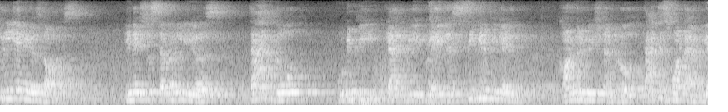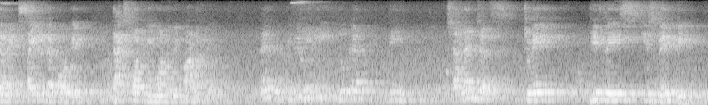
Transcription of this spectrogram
trillion US dollars in the next several years. That growth Udupi can be playing a significant contribution and growth. That is what we are excited about it. That's what we want to be part of it. Then if you really look at the challenges today we face is very big.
